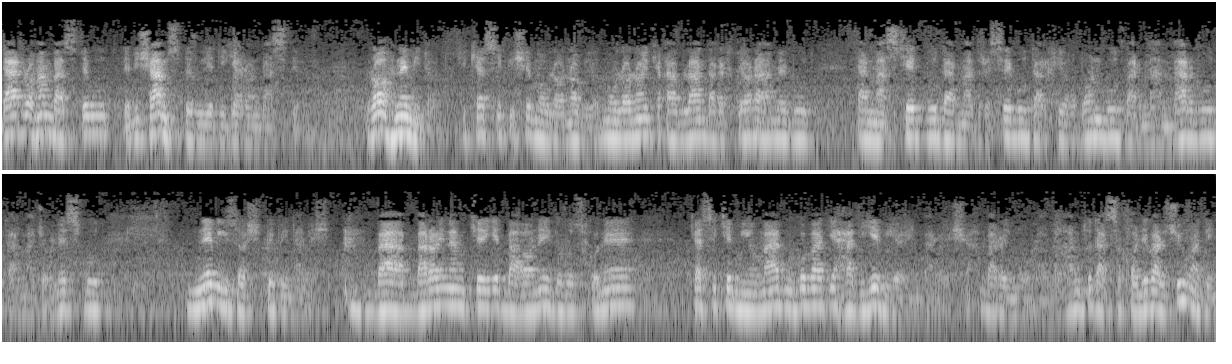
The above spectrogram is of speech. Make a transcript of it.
در رو هم بسته بود یعنی شمس به روی دیگران بسته بود. راه نمی‌داد که کسی پیش مولانا بیاد. مولانایی که قبلا در اختیار همه بود در مسجد بود در مدرسه بود در خیابان بود بر منبر بود در مجالس بود. نمیذاشت ببیننش. و برای اینم که یه بهانه درست کنه کسی که میومد میگو باید یه هدیه بیاریم برای شهر برای مولانا. هم تو دست خالی برای چی اومدیم؟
